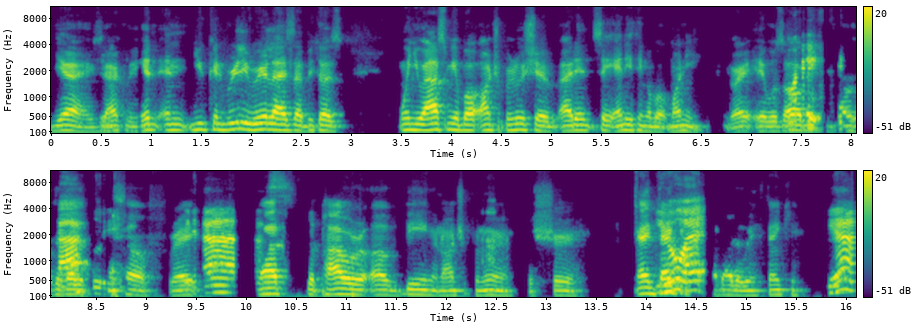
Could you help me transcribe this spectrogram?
Yeah, exactly. And and you can really realize that because when you asked me about entrepreneurship, I didn't say anything about money, right? It was all right, about exactly. myself, right? Yes. That's the power of being an entrepreneur for sure. And thank you know what? by the way, thank you. Yeah,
